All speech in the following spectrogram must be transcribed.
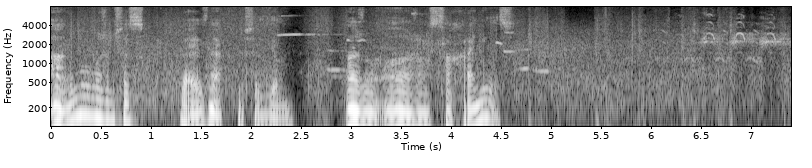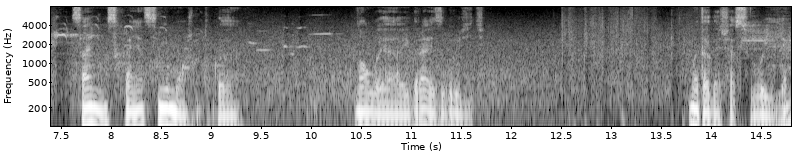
А, ну мы можем сейчас... Да, я знаю, как мы сейчас сделаем. Она же, она же сохранилась. Сами мы сохраняться не можем, только новая игра и загрузить. Мы тогда сейчас выйдем.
